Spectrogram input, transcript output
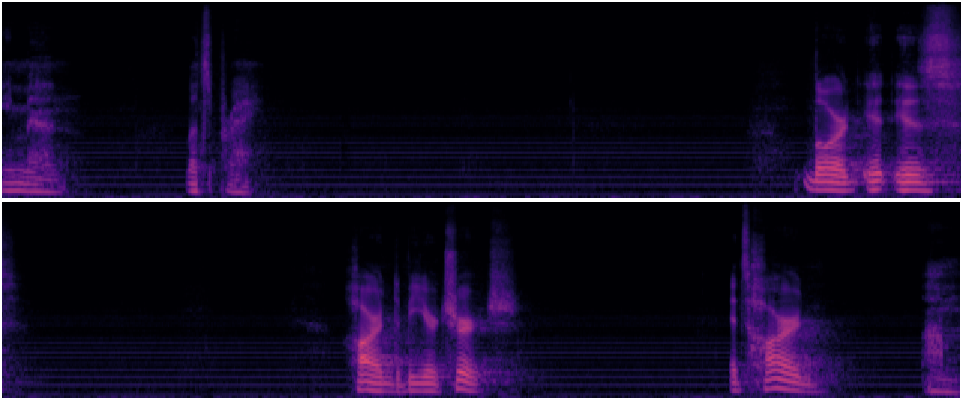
Amen. Let's pray. Lord, it is hard to be your church. It's hard. Um,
